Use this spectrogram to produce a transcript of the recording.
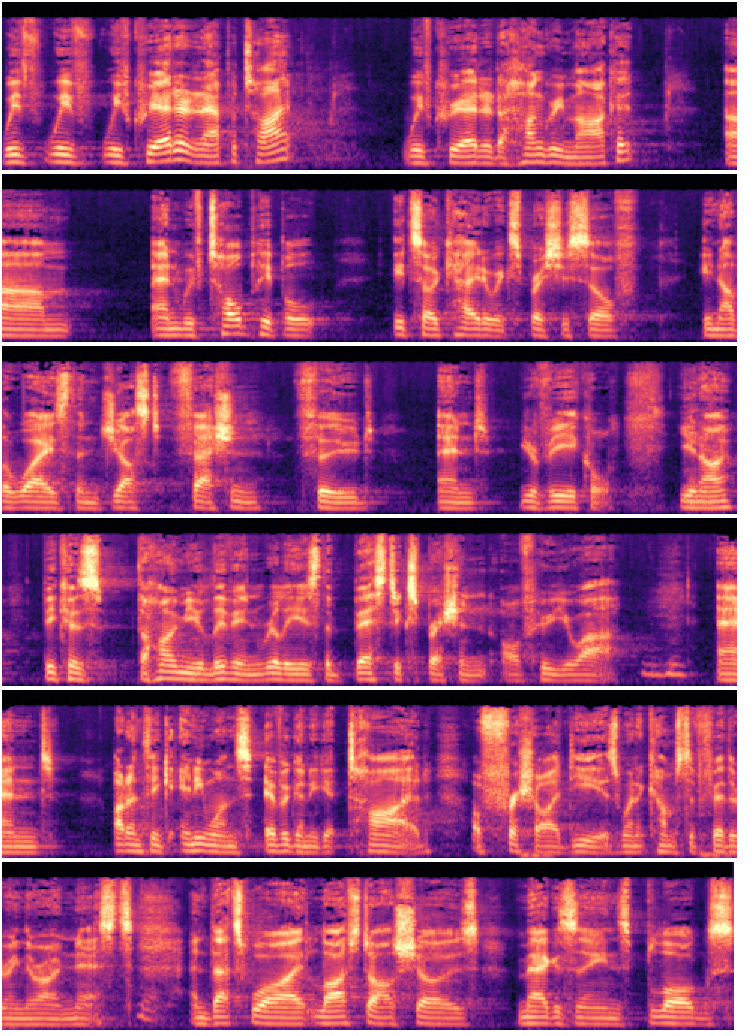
we've we've we've created an appetite we've created a hungry market, um, and we've told people it's okay to express yourself in other ways than just fashion, food, and your vehicle, you know, because the home you live in really is the best expression of who you are. And I don't think anyone's ever going to get tired of fresh ideas when it comes to feathering their own nests. And that's why lifestyle shows, magazines, blogs,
